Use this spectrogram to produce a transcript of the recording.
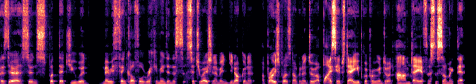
is there a certain split that you would maybe think of or recommend in this situation? I mean, you're not going to a bro split's not going to do a biceps day. You're probably going to do an arm day if this is something that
